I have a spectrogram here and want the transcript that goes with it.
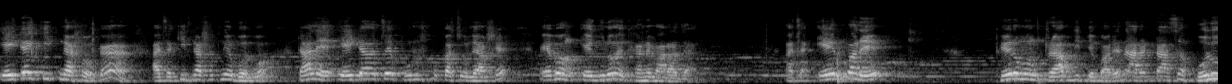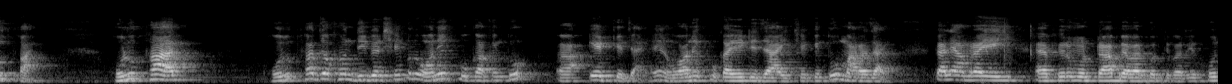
এইটাই কীটনাশক হ্যাঁ? আচ্ছা কীটনাশক নিয়ে বলব। তাহলে এইটা হচ্ছে পুরুষ পোকা চলে আসে এবং এগুলো এখানে মারা যায়। আচ্ছা এরপরে ফেরোমন ট্রাপ দিতে পারেন আর একটা আছে হলুদ ফাঁদ। হলুদ ফাঁদ হলুদ ফাঁদ যখন দিবেন সেগুলো অনেক পোকা কিন্তু এটকে যায়। হ্যাঁ অনেক পোকা এটে যায়, সে কিন্তু মারা যায়। তাহলে আমরা এই ফেরোমন ট্রাপ ব্যবহার করতে পারি। হলুদ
